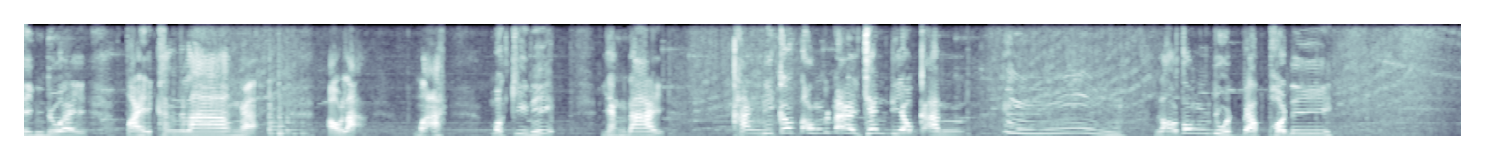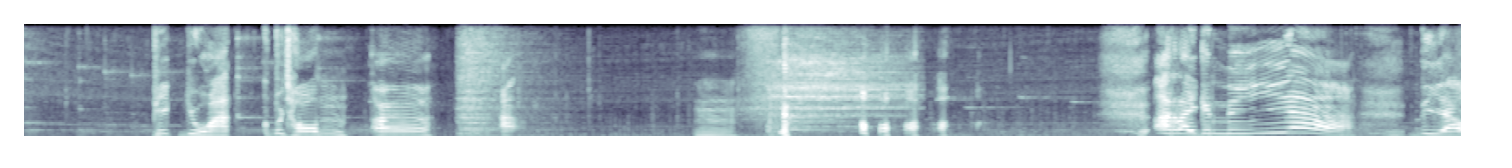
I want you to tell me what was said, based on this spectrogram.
ริง ๆ ด้วย ไปข้างล่างอะ่ะ เอาละมาเมื่อกี้นี้ยังได้ ครั้งนี้ก็ต้องได้เช่นเดียวกัน เราต้องหยุดแบบพอดี พริกหยวกคุณผู้ชม เอออะอืม อะไรกันเนี่ยเดี๋ยว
